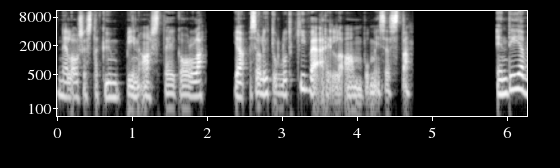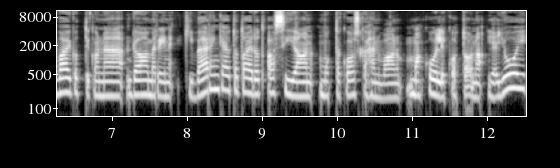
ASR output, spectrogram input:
nelosesta kymppiin asteikolla, ja se oli tullut kiväärillä ampumisesta. En tiedä, vaikuttiko nämä Daamerin kiväärinkäyttötaidot asiaan, mutta koska hän vaan makoili kotona ja joi,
